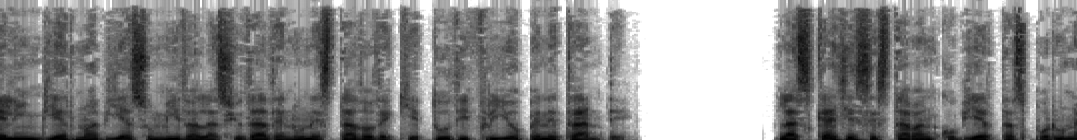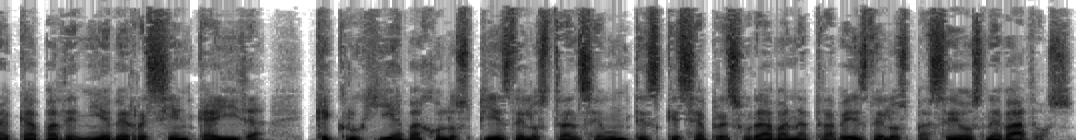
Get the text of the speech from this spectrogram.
El invierno había sumido a la ciudad en un estado de quietud y frío penetrante. Las calles estaban cubiertas por una capa de nieve recién caída, que crujía bajo los pies de los transeúntes que se apresuraban a través de los paseos nevados.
